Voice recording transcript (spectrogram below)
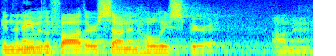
In the name of the Father, Son, and Holy Spirit, Amen.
